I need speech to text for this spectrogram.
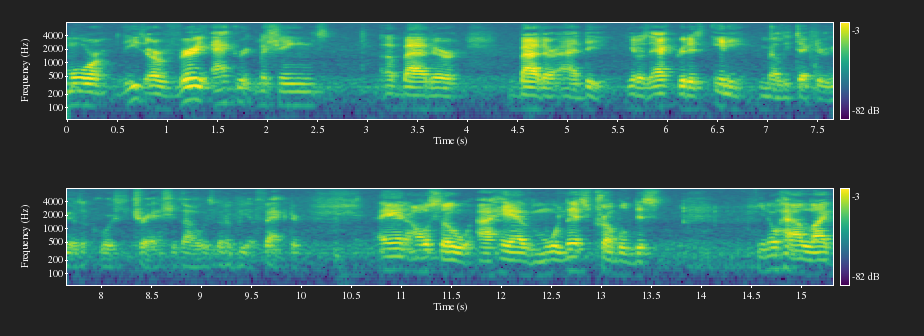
more, these are very accurate machines uh, by their by their ID. You know, as accurate as any metal detector is. Of course, trash is always going to be a factor. And also, I have more or less trouble. This, you know, how I like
